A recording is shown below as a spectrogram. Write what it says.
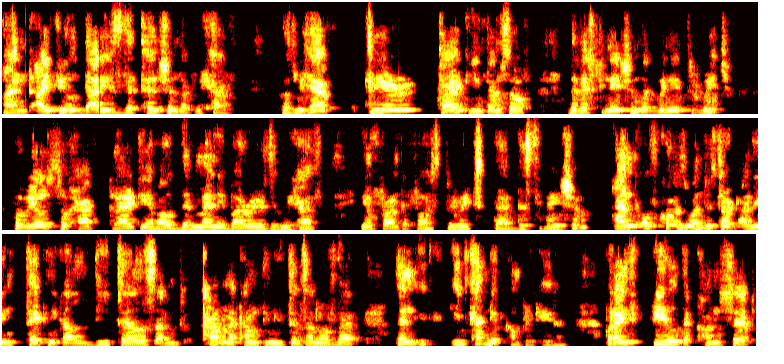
And I feel that is the tension that we have because we have clear clarity in terms of the destination that we need to reach, but we also have clarity about the many barriers that we have in front of us to reach that destination. And of course, when you start adding technical details and carbon accounting details and all of that, then it, it can get complicated. But I feel the concept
